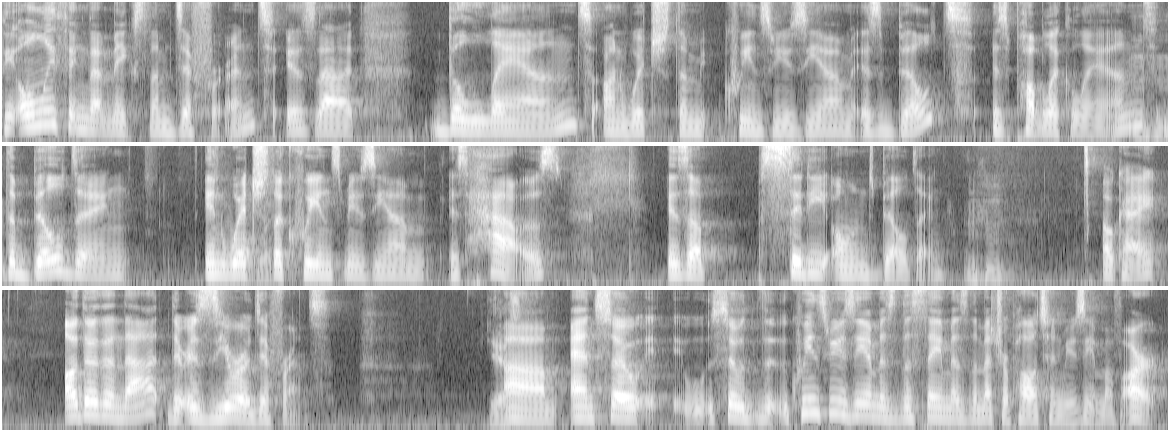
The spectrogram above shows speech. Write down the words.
The only thing that makes them different is that the land on which the Queens Museum is built is public land. Mm-hmm. The building in which the Queens Museum is housed is a city owned building. Mm-hmm. Okay. Other than that, there is zero difference. Yes. Um, and so, so the Queens Museum is the same as the Metropolitan Museum of Art.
